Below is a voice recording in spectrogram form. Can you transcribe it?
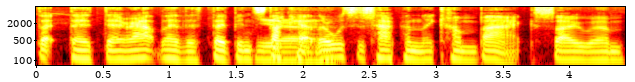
that they're they're out there. They've been stuck Yeah. out there. Always has happened. They come back. So um,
